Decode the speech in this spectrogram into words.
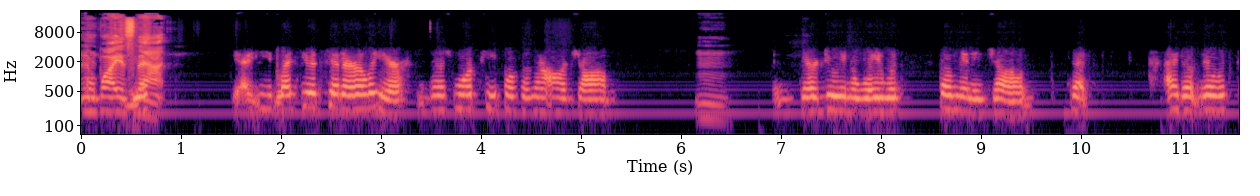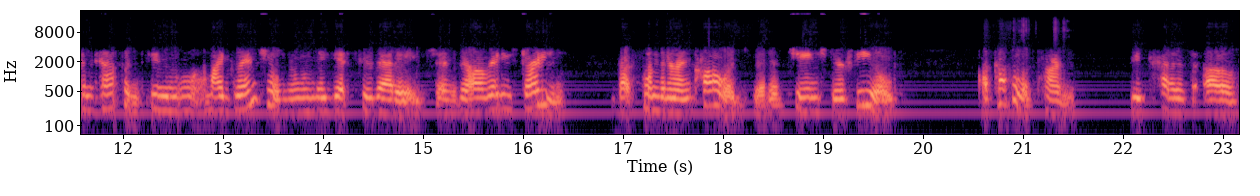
And why is that? Yeah, like you had said earlier, there's more people than there are jobs. Mm. They're doing away with so many jobs that I don't know what's going to happen to my grandchildren when they get to that age. And they're already starting. Got some that are in college that have changed their field a couple of times because of,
